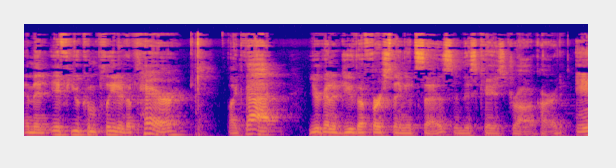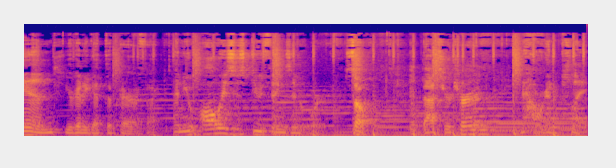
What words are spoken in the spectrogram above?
And then if you completed a pair like that, you're gonna do the first thing it says, in this case, draw a card, and you're gonna get the pair effect. And you always just do things in order. So that's your turn. Now we're gonna play.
